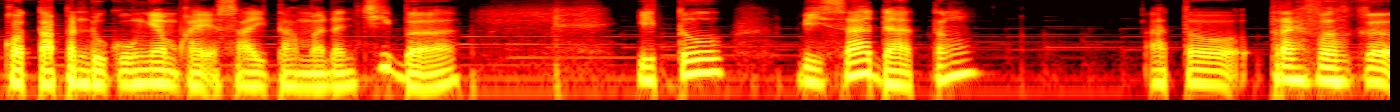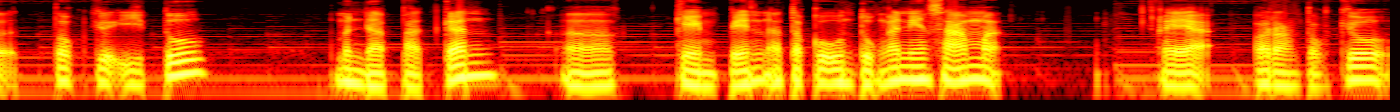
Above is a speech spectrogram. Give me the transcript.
kota pendukungnya kayak Saitama dan Chiba itu bisa datang atau travel ke Tokyo itu mendapatkan uh, campaign atau keuntungan yang sama kayak orang Tokyo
